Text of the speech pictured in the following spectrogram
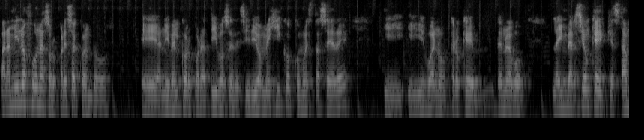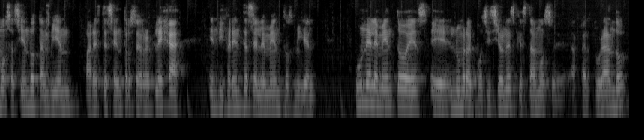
para mí no fue una sorpresa cuando eh, a nivel corporativo se decidió México como esta sede y, bueno, creo que de nuevo la inversión que, estamos haciendo también para este centro se refleja en diferentes elementos, Miguel. Un elemento es eh, el número de posiciones que estamos eh, aperturando.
